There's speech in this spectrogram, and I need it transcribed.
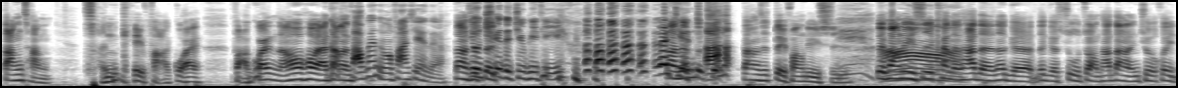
当场。呈给法官，法官，然后后来当然法官怎么发现的？当然是用 ChatGPT 来检查。当然是对方律师，对方律师看了他的那个那个诉状，他当然就会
